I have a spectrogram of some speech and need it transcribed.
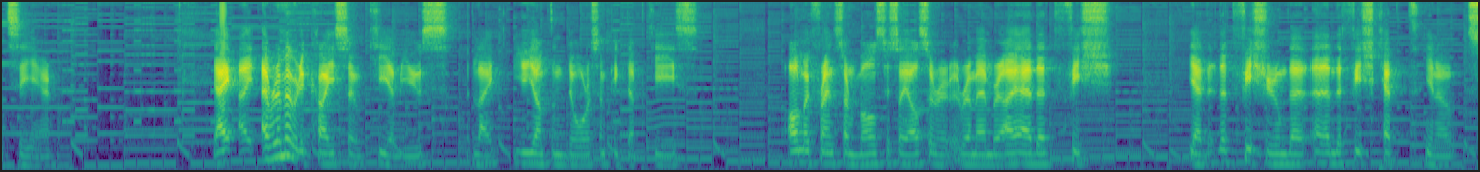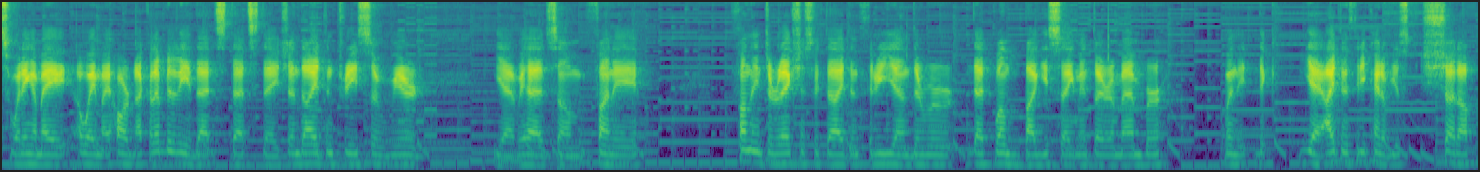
Let's see here. Yeah, I, I, I remember the Kaizo key abuse. Like, you jumped on doors and picked up keys. All my friends are monsters, I also re remember I had that fish yeah, that, that, fish room that uh, and the fish kept, you know, sweating away away my hard knuckle. I believe that's that stage. And the item tree is so weird. Yeah, we had some funny, funny interactions with item three, and there were that one buggy segment I remember when it, the, yeah, item three kind of just shut up,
